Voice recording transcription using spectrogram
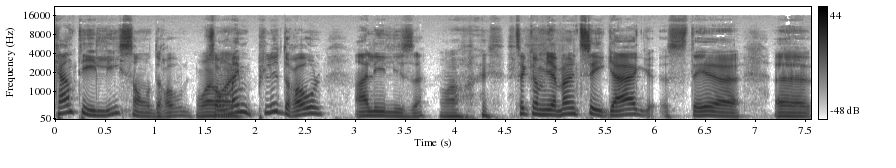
quand tu les lis, ils sont drôles. ils sont même plus drôles en les lisant. tu sais, comme il y avait un de ces gags, c'était euh, euh,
